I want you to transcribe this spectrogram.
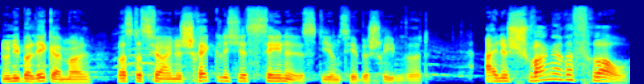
Nun überleg einmal, was das für eine schreckliche Szene ist, die uns hier beschrieben wird. Eine schwangere Frau,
